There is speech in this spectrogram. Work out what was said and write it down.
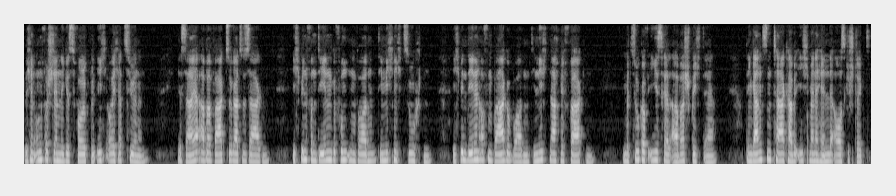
Durch ein unverständiges Volk will ich euch erzürnen. Jesaja aber wagt sogar zu sagen, ich bin von denen gefunden worden, die mich nicht suchten. Ich bin denen offenbar geworden, die nicht nach mir fragten. In Bezug auf Israel aber spricht er, den ganzen Tag habe ich meine Hände ausgestreckt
